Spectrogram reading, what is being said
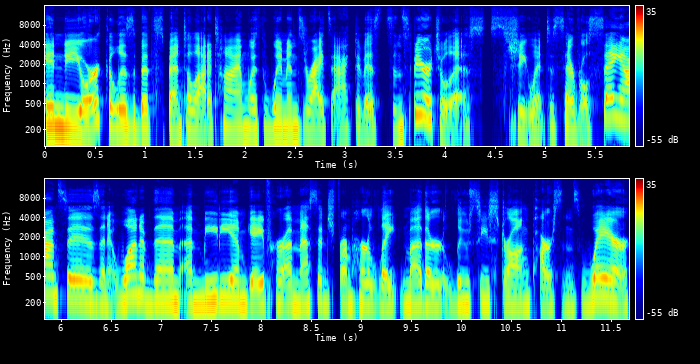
In New York, Elizabeth spent a lot of time with women's rights activists and spiritualists. She went to several seances, and at one of them, a medium gave her a message from her late mother, Lucy Strong Parsons Ware,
